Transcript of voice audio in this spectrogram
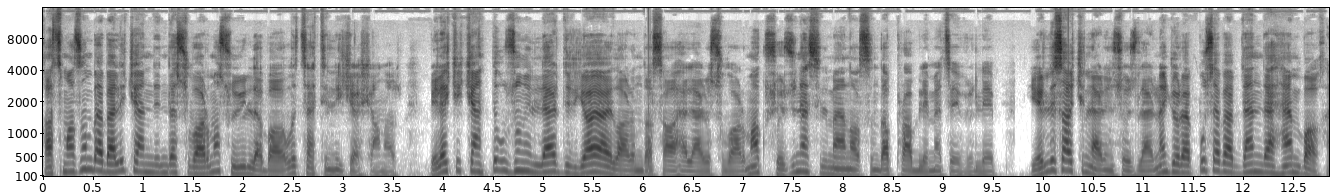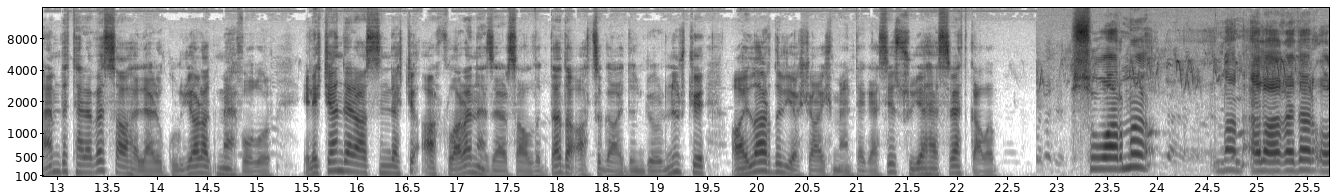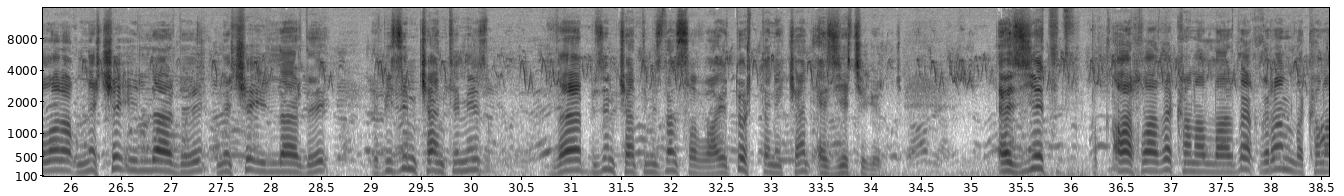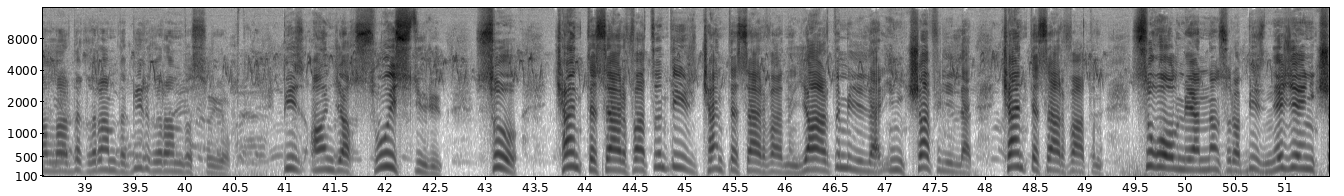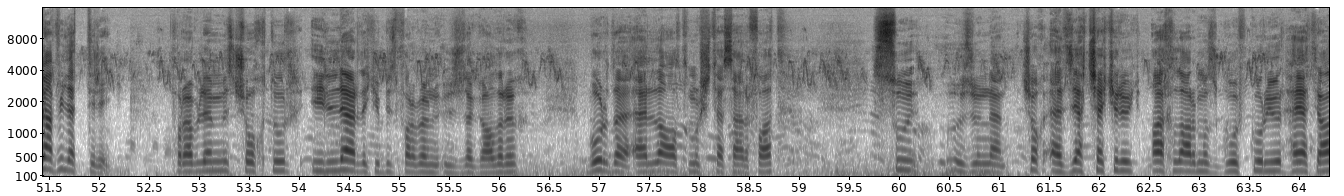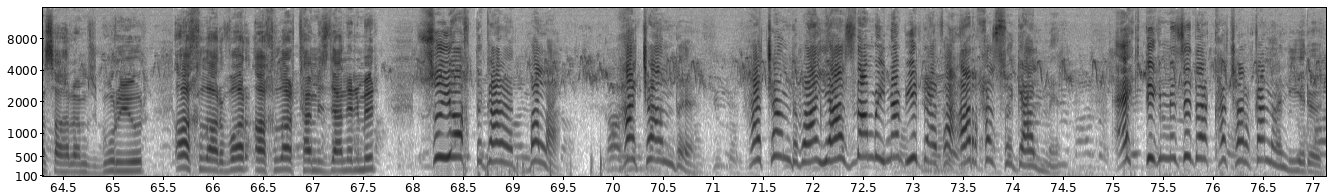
Xaçmazın Bəbəli kəndində suvarma suyu ilə bağlı çətinlik yaşanır. Belə ki, kənddə uzun illərdir yay aylarında sahələri suvarmaq sözün əsl mənasında problemə çevrilib. Yerli sakinlərin sözlərinə görə bu səbəbdən də həm bağ, həm də tərəvəz sahələri quruyaraq məhv olur. Elə kənd ərazisindəki arxlara nəzər saldıqda da açıq-aydın görünür ki, aylardır yaşayış məntəqəsi suya həsrət qalıb. Suvarma ilə əlaqədar olaraq neçə illərdir, neçə illərdir bizim kəndimiz və bizim kəndimizdən savayı 4 dənə kənd əziyyət çəkir. Əziyyət arxlarda, kanallarda, qıramda, kanallarda, qıramda bir qram da su yoxdur. Biz ancaq su istəyirik. Su kənd təsərrüfatını deyir, kənd təsərrüfatını yardım edirlər, inkişaf edirlər kənd təsərrüfatını. Su olmayandan sonra biz necə inkişaf elətdirik? Problemimiz çoxdur. İllərdir ki, biz problemin üzrə qalırıq. Burada 50-60 təsərrüfat su üzündən çox əziyyət çəkirik. Axlarımız quruyur, həyətyanı sahələrimiz quruyur. Axlar var, axlar təmizlənilmir. Su yoxdur bala. Haçandır. Haçandır var. Yazdan bu yana bir dəfə arxa su gəlmir. Əkdiyimizi də kaçalqan eləyirik.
